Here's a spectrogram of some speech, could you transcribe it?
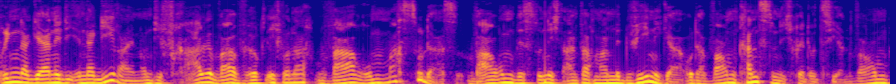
bringen da gerne die Energie rein. Und die Frage war wirklich wonach, warum machst du das? Warum bist du nicht einfach mal mit weniger? Oder warum kannst du nicht reduzieren? Warum,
